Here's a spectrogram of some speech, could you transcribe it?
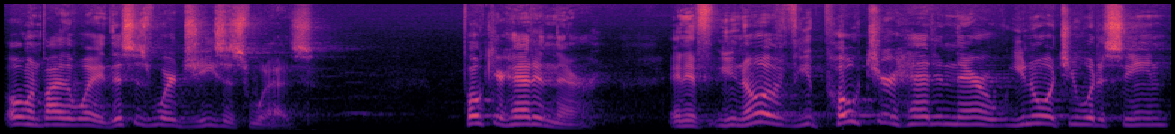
Oh, and by the way, this is where Jesus was. Poke your head in there. And if you know, if you poked your head in there, you know what you would have seen?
